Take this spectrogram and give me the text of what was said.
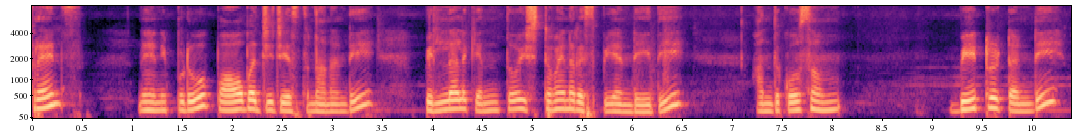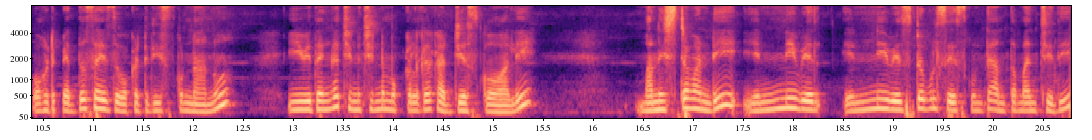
ఫ్రెండ్స్ నేను ఇప్పుడు పావు బజ్జీ చేస్తున్నానండి. పిల్లలకి ఎంతో ఇష్టమైన రెసిపీ అండి ఇది. అందుకోసం బీట్రూట్ అండి ఒకటి పెద్ద సైజు ఒకటి తీసుకున్నాను. ఈ విధంగా చిన్న చిన్న ముక్కలుగా కట్ చేసుకోవాలి. మన ఇష్టం అండి ఎన్ని వె ఎన్ని వెజిటబుల్స్ వేసుకుంటే అంత మంచిది.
